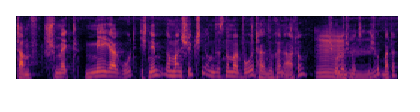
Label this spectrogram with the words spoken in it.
Dampf. Schmeckt mega gut. Ich nehme nochmal ein Stückchen, um das nochmal beurteilen zu können. Achtung, ich hole euch mit. Ich hol, warte.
